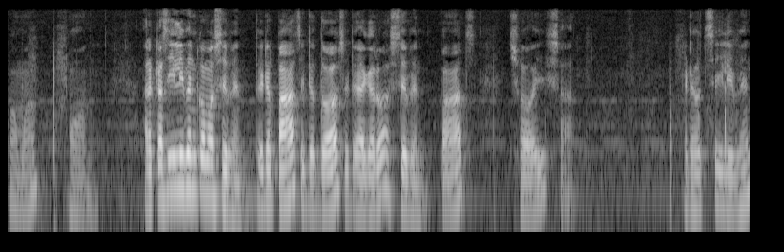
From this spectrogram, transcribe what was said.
comma one আর একটা আছে ইলেভেন কমা সেভেন তো এটা পাঁচ, এটা দশ, এটা এগারো আর সেভেন পাঁচ, ছয়, সাত। এটা হচ্ছে ইলেভেন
